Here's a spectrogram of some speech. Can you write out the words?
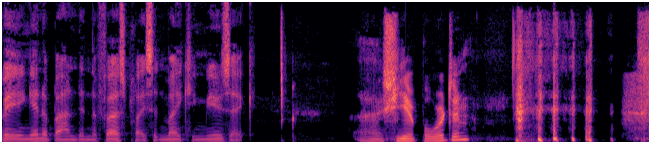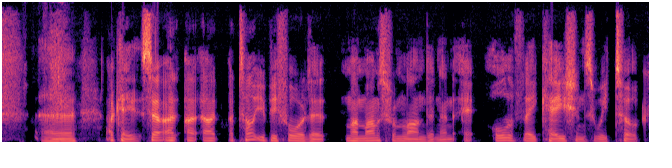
being in a band in the first place and making music? Uh, sheer boredom. Uh, okay, so I, I, I told you before that my mom's from London, and eh, all the vacations we took,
